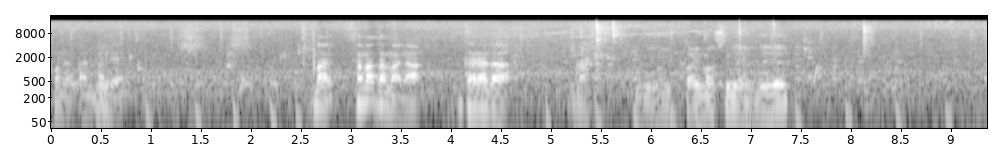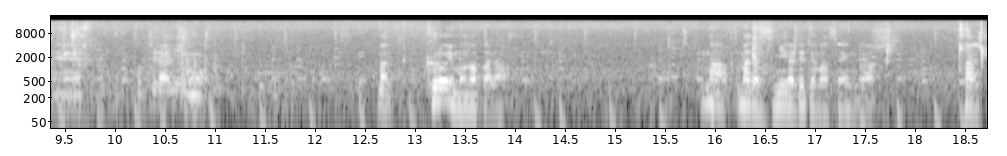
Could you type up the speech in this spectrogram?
こんな感じで、まあさまざまな柄がいます。いっぱいいますねね。えーこちらにも、まあ、黒いものから、まあ、まだ墨が出てませんが3色。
